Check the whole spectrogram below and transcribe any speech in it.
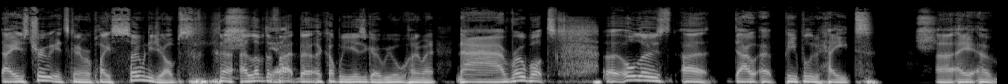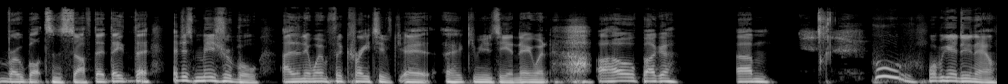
That is true. It's going to replace so many jobs. I love the Yeah. fact that a couple of years ago we all kind of went, "Nah, robots." Uh, all those uh, doubt uh, people who hate uh, uh, robots and stuff. They they they're, they're just miserable. And then they went for the creative uh, uh, community, and they went, "Oh bugger, um, whew, what are we going to do now?"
